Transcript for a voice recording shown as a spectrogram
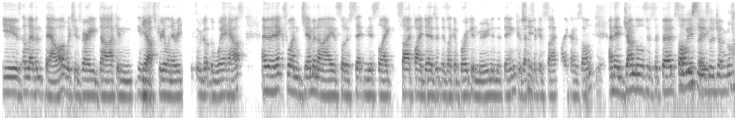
is 11th Hour, which is very dark and industrial and everything. So we've got the warehouse. And then the next one, Gemini, is sort of set in this like sci-fi desert. There's like a broken moon in the thing because that's Shit. like a sci-fi kind of song. And then Jungles is the third song. Obviously, So- it's a jungle.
